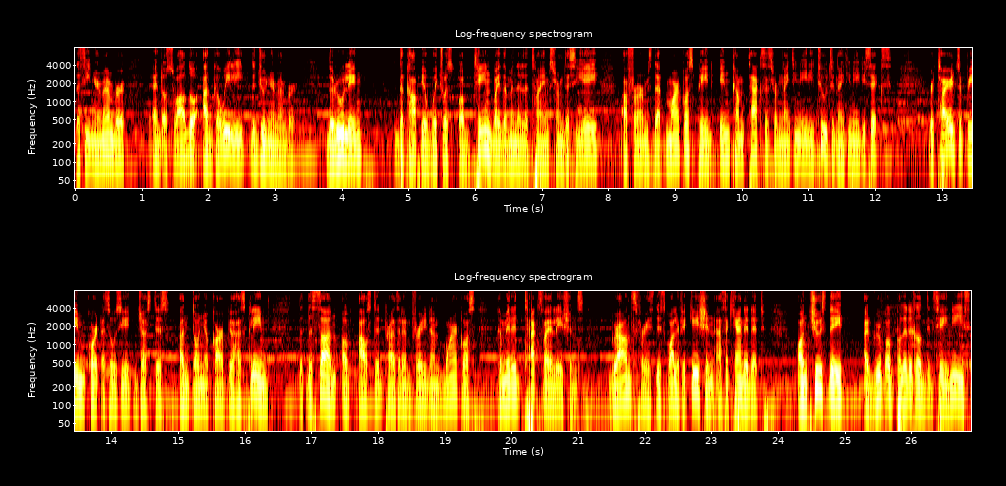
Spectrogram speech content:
the senior member, and Oswaldo Agcaoili, the junior member. The ruling, the copy of which was obtained by the Manila Times from the CA, affirms that Marcos paid income taxes from 1982 to 1986. Retired Supreme Court Associate Justice Antonio Carpio has claimed that the son of ousted President Ferdinand Marcos committed tax violations, grounds for his disqualification as a candidate. On Tuesday, a group of political detainees,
